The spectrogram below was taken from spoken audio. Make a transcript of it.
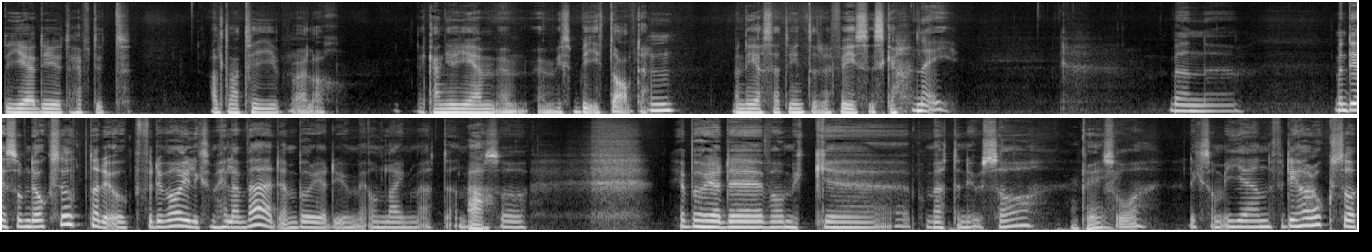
Det, ger, det är ju ett häftigt alternativ eller det kan ju ge en, en, en viss bit av det. Mm. Men det ersätter ju inte det fysiska. Nej. Men, eh, men det som det också öppnade upp, för det var ju liksom hela världen började ju med online-möten. Ja. Så jag började vara mycket på möten i USA. Okej. Så, liksom igen. För det har också,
